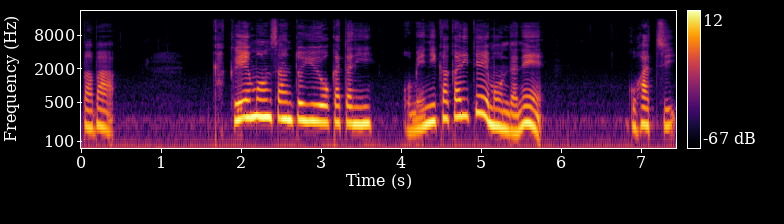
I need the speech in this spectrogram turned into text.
ばばあ、角右衛門さんというお方にお目にかかりてえもんだね。御八、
